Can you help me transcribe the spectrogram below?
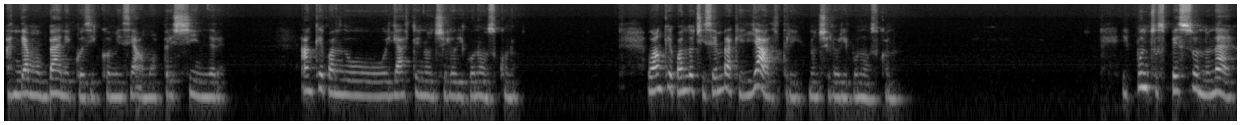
andiamo bene così come siamo, a prescindere, anche quando gli altri non ce lo riconoscono, o anche quando ci sembra che gli altri non ce lo riconoscono. Il punto spesso non è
